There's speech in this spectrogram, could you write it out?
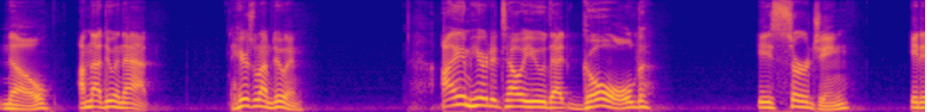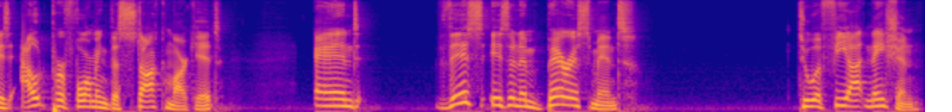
No, I'm not doing that. Here's what I'm doing I am here to tell you that gold is surging, it is outperforming the stock market, and this is an embarrassment to a fiat nation.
